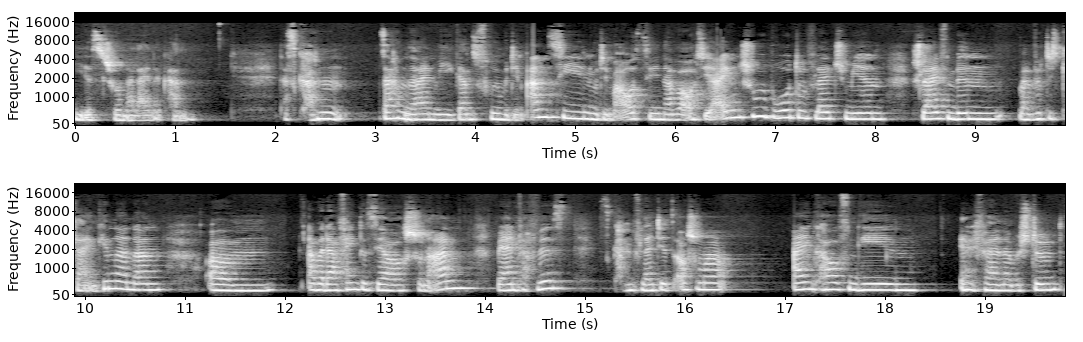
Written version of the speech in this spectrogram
die es schon alleine kann. Das können Sachen sein wie ganz früh mit dem Anziehen, mit dem Ausziehen, aber auch die eigenen Schulbrote vielleicht schmieren, Schleifen binden, bei wirklich kleinen Kindern dann. Ähm, aber da fängt es ja auch schon an. Wer einfach wisst, kann vielleicht jetzt auch schon mal einkaufen gehen. Ja, ich fallen da bestimmt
